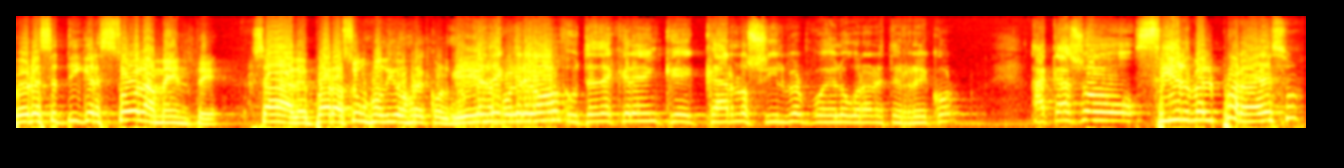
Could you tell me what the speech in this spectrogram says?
Pero ese tigre solamente sale para hacer un jodido récord ¿Ustedes creen. ¿Ustedes creen que Carlos Silver puede lograr este récord? ¿Acaso ¿Silver para eso?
